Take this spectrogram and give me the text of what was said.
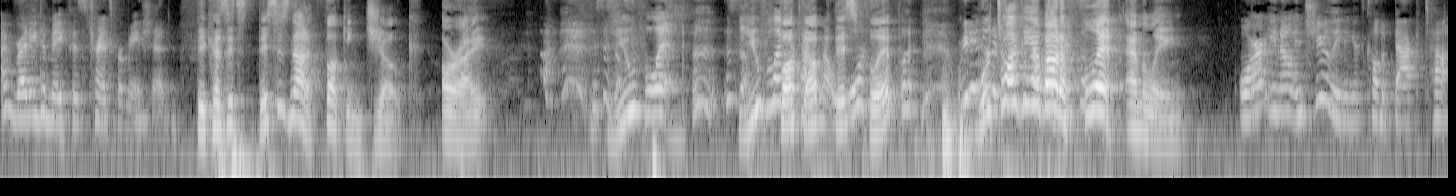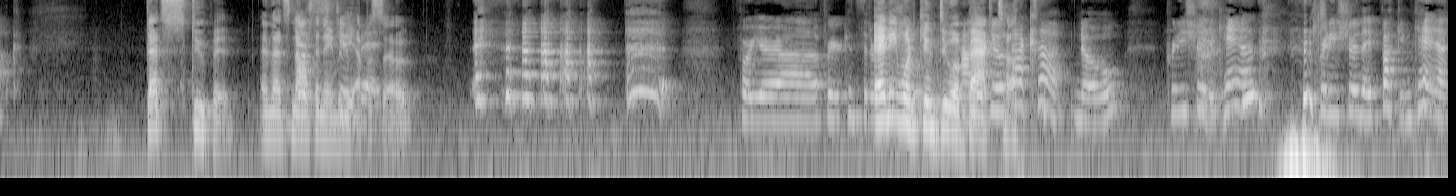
I'm ready to make this transformation. because it's this is not a fucking joke all right This is You- a flip. This is a you flip fuck up this flip? We didn't we're talking talk about a flip emily Or, you know, in cheerleading, it's called a back tuck. that's stupid and that's not You're the name of the episode for your uh, for your consideration. Anyone can do a back to do tuck. a back tuck. No, pretty sure they can. pretty sure they fucking can't,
